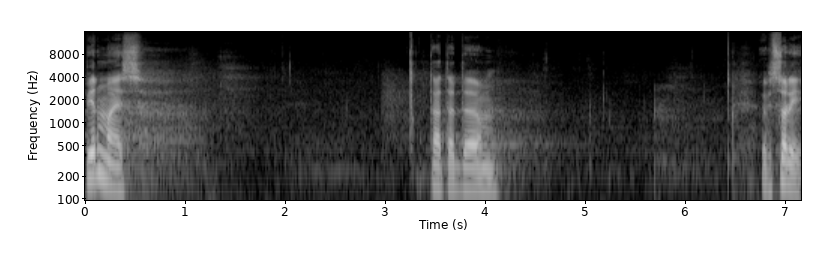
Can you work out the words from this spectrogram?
Pirmais, tātad, sorry,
